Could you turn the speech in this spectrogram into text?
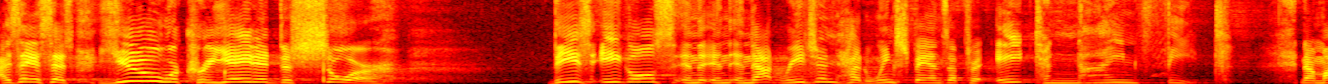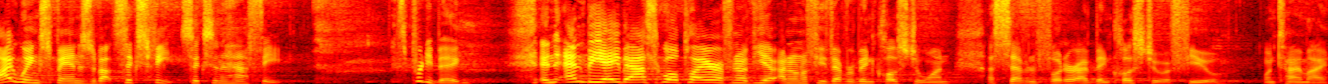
Isaiah says, You were created to soar. These eagles in, the, in, in that region had wingspans up to eight to nine feet. Now, my wingspan is about six feet, six and a half feet. It's pretty big. An NBA basketball player, I don't know if, you, I don't know if you've ever been close to one, a seven footer. I've been close to a few. One time I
